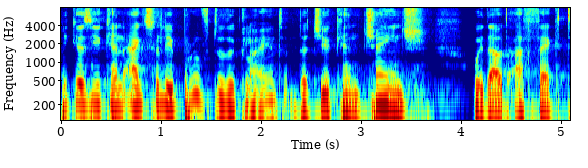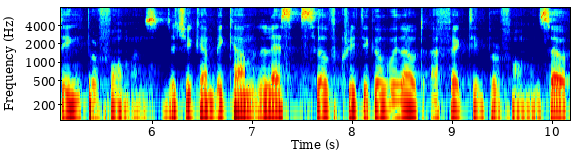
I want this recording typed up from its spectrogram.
Because you can actually prove to the client that you can change without affecting performance, that you can become less self-critical without affecting performance. So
